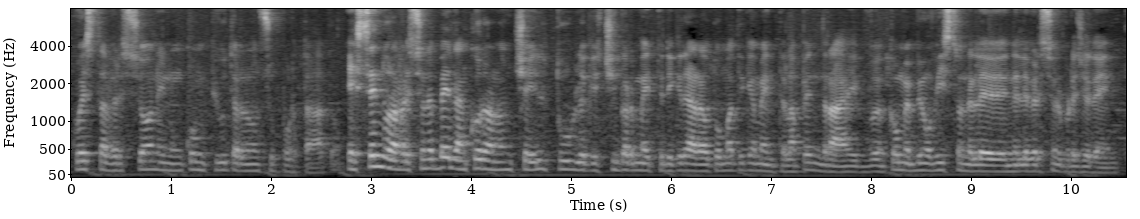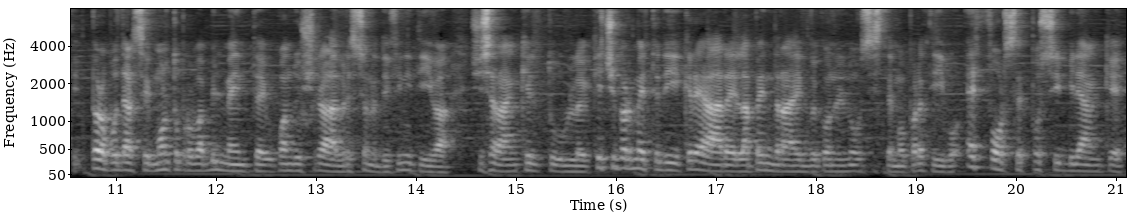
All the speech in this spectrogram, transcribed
questa versione in un computer non supportato. Essendo una versione beta ancora non c'è il tool che ci permette di creare automaticamente la pendrive come abbiamo visto nelle, nelle versioni precedenti, però può darsi molto probabilmente quando uscirà la versione definitiva ci sarà anche il tool che ci permette di creare la pendrive con il nuovo sistema operativo e forse è possibile anche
